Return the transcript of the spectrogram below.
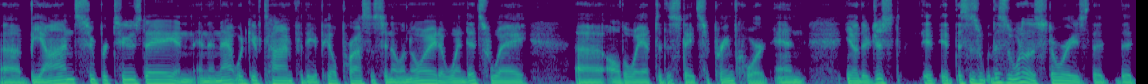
uh, beyond Super Tuesday, and, and then that would give time for the appeal process in Illinois to wend its way uh, all the way up to the state Supreme Court. And you know, they're just it, it, this is this is one of those stories that that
